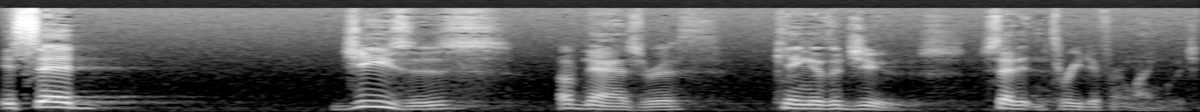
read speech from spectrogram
It said, Jesus of Nazareth, King of the Jews. Said it in three different languages.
